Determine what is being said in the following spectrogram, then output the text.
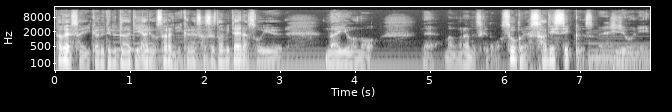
ただでさえ行かれてるダーティーハリーをさらに行かれさせたみたいなそういう内容のね、漫画なんですけども、すごくね、サディスティックですね、非常に。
